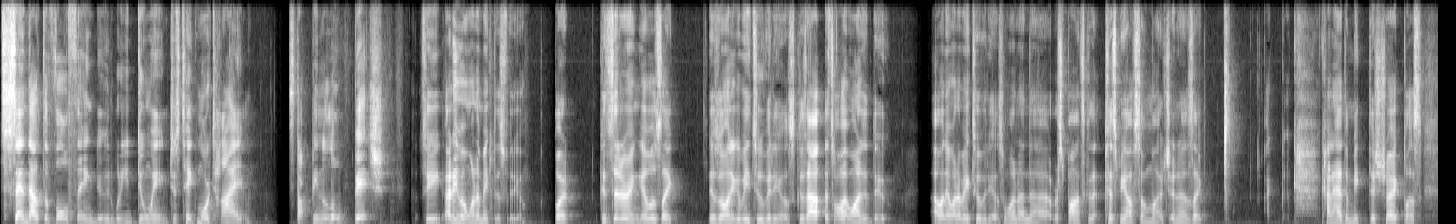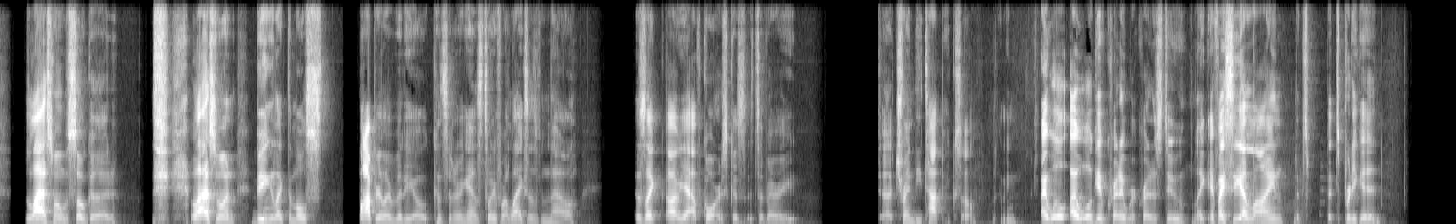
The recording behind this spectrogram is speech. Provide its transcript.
send out the full thing, dude. What are you doing? Just take more time. Stop being a little bitch. See, I didn't even want to make this video, but considering it was like it was only gonna be two videos because that's all I wanted to do. I only want to make two videos. One on the response because that pissed me off so much, and I was like, I kind of had to make this track. Plus, the last one was so good. last one being like the most popular video, considering it has 24 likes as of now. It's like, oh yeah, of course, because it's a very uh, trendy topic. So, I mean, I will I will give credit where credit's due. Like, if I see a line that's that's pretty good,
